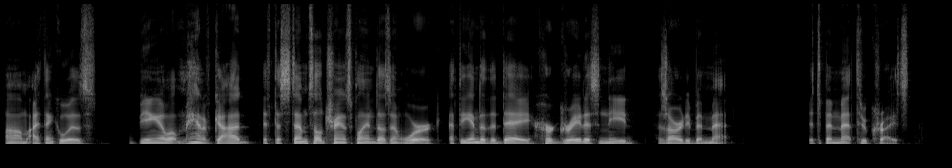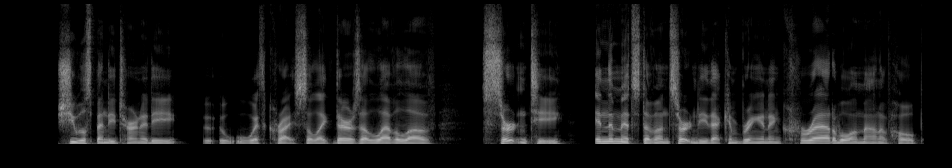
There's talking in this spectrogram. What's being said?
um, I think it was being able, man, if God, if the stem cell transplant doesn't work, at the end of the day, her greatest need has already been met. It's been met through Christ. She will spend eternity uh, with Christ. So like there's a level of certainty in the midst of uncertainty that can bring an incredible amount of hope,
